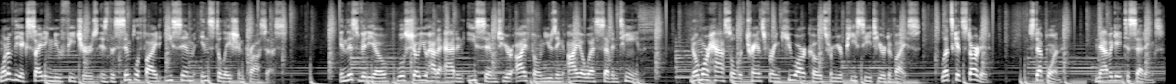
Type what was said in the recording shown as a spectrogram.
One of the exciting new features is the simplified eSIM installation process. In this video, we'll show you how to add an eSIM to your iPhone using iOS 17. No more hassle with transferring QR codes from your PC to your device. Let's get started. Step 1. Navigate to Settings.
